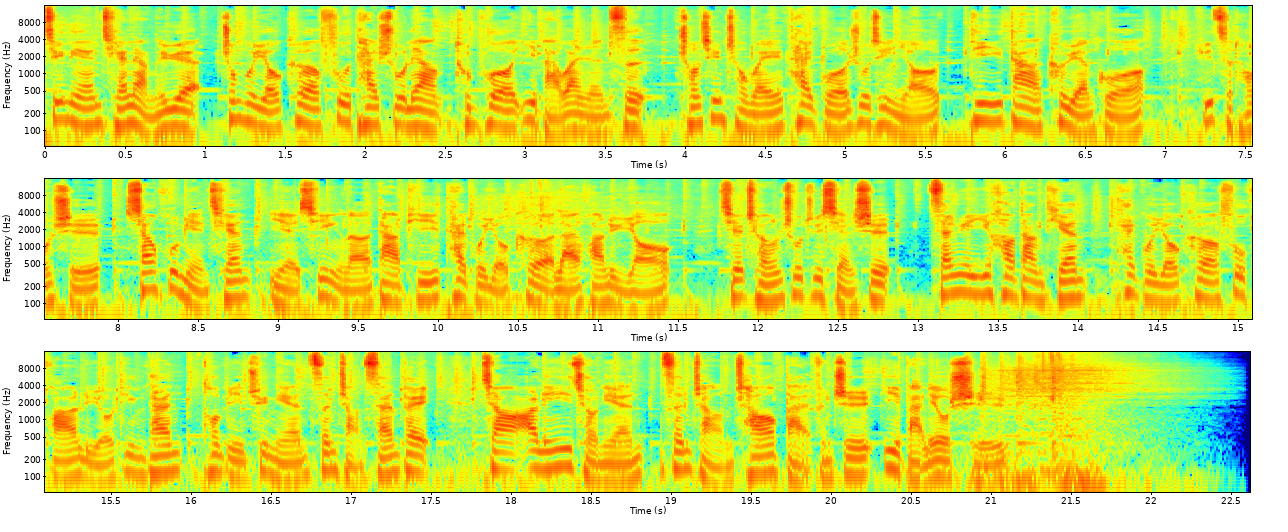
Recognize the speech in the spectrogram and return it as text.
今年前两个月中国游客赴泰数量突破一百万人次重新成为泰国入境游第一大客源国。与此同时相互免签也吸引了大批泰国游客来华旅游。携程数据显示三月一号当天泰国游客赴华旅游订单同比去年增长三倍较二零一九年增长超百分之一百六十。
